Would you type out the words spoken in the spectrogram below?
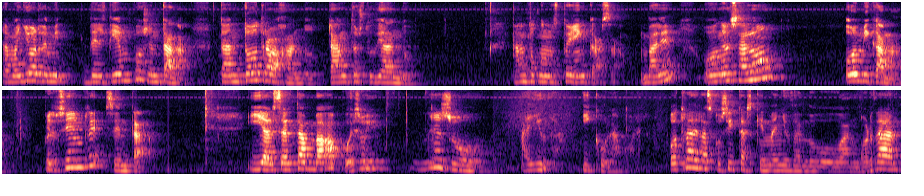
la mayor del tiempo sentada, tanto trabajando, tanto estudiando, tanto cuando estoy en casa, ¿vale? O en el salón o en mi cama, pero siempre sentada. Y al ser tan vaga, pues oye, eso ayuda y colabora. Otra de las cositas que me ha ayudado a engordar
